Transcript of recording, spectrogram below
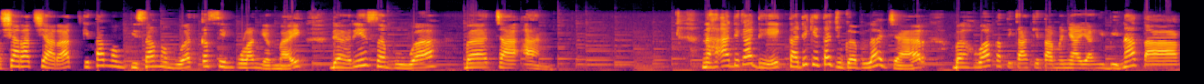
syarat-syarat uh, kita mem bisa membuat kesimpulan yang baik dari sebuah bacaan. Nah, adik-adik, tadi kita juga belajar bahwa ketika kita menyayangi binatang,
